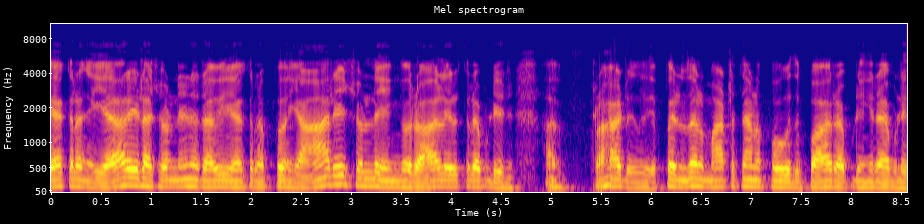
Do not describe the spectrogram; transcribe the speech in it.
கேட்குறாங்க யாரையடா சொன்னேன்னு ரவி கேட்குறப்ப யாரையும் சொல்ல இங்கே ஒரு ஆள் இருக்கிற அப்படின்னு ஃப்ராடு எப்போ இருந்தாலும் மாட்டத்தானே போகுது. பார் அப்படிங்கிற அப்படி.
